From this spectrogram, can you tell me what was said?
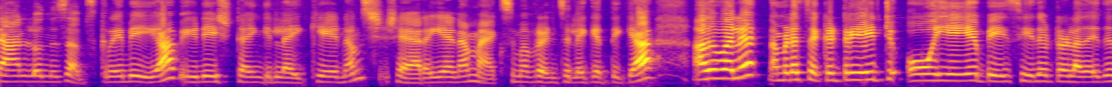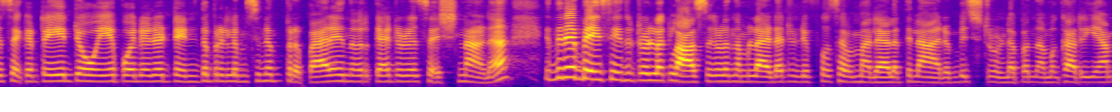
ചാനലൊന്ന് സബ്സ്ക്രൈബ് ചെയ്യുക. വീഡിയോ ഇഷ്ടമെങ്കിൽ ലൈക്ക് ചെയ്യണം ഷെയർ ചെയ്യണം മാക്സിമം ഫ്രണ്ട്സിലേക്ക് എത്തിക്കുക. അതുപോലെ നമ്മുടെ സെക്രട്ടേറിയറ്റ് ഒ എയെ ബേസ് ചെയ്തിട്ടുള്ള അതായത് സെക്രട്ടേറിയറ്റ് ഒ എ പോലെയുള്ള ടെൻത്ത് പ്രിലിംസിന് പ്രിപ്പയർ ചെയ്യുന്നവർക്കായിട്ടുള്ള സെഷനാണ് ഇതിനെ ബേസ് ചെയ്തിട്ടുള്ള ക്ലാസ്സുകൾ നമ്മൾ അഡ ട്വന്റി ഫോർ സെവൻ മലയാളത്തിൽ ആരംഭിച്ചിട്ടുണ്ട്. അപ്പം നമുക്കറിയാം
